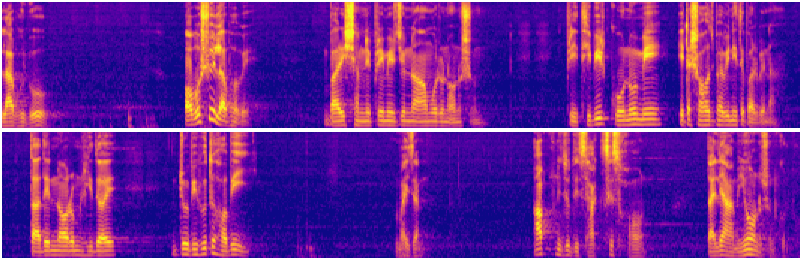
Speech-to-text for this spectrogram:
লাভ হইব? অবশ্যই লাভ হবে। বাড়ির সামনে প্রেমের জন্য আমরণ অনশন। পৃথিবীর কোনো মেয়ে এটা সহজভাবে নিতে পারবে না। তাদের নরম হৃদয় দ্রবীভূত হবেই। ভাইজান আপনি যদি সাকসেস হন তাইলে আমিও অনশন করব।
